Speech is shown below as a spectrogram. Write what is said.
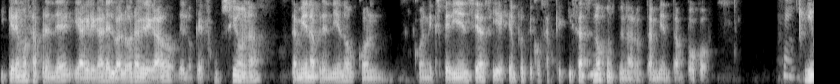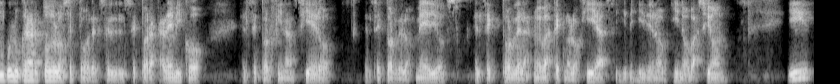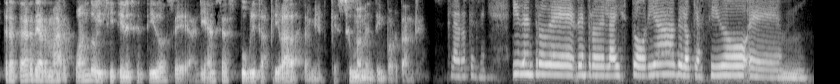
y queremos aprender y agregar el valor agregado de lo que funciona, también aprendiendo con con experiencias y ejemplos de cosas que quizás no funcionaron también tampoco. Y involucrar todos los sectores, el sector académico, el sector financiero, el sector de los medios, el sector de las nuevas tecnologías y, de innovación. Y tratar de armar cuando y si tiene sentido eh, alianzas públicas privadas también, que es sumamente importante. Claro que sí. Y dentro de, dentro de la historia de lo que ha sido eh,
